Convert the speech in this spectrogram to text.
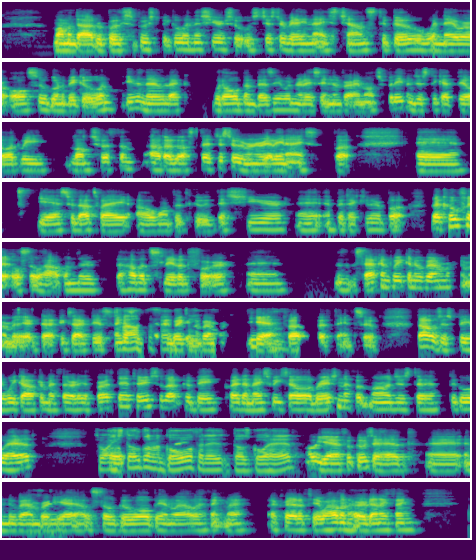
mom and dad were both supposed to be going this year. So it was just a really nice chance to go when they were also going to be going, even though like we'd all been busy, we wouldn't really seen them very much. But even just to get the odd wee lunch with them at Augusta, just would have been really nice. But uh, yeah, so that's why I wanted to go this year uh, in particular. But like, hopefully it'll still happen. They they have it slated for uh, the second week in November. I remember the exact date. I think it's the second week in November. Yeah, mm. 12th, 15th. So that'll just be a week after my 30th birthday too. So that could be quite a nice wee celebration if it manages to, to go ahead. So are you still going to go if it is, does go ahead? Oh yeah, if it goes ahead uh, in November, yeah, I'll still go. All being well, I think my accreditation. We haven't heard anything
